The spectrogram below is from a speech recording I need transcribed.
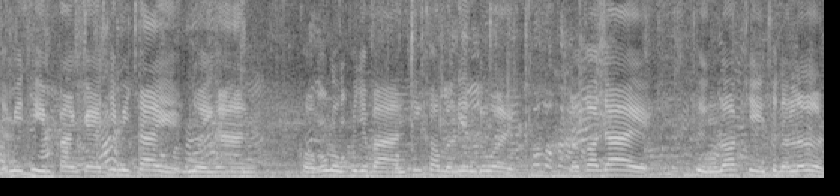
จะมีทีมปางแกที่ไม่ใช่หน่วยงานของโรงพยาบาลที่เข้ามาเล่นด้วย แล้วก็ได้ถึงรอบชิงชนะเลิศ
